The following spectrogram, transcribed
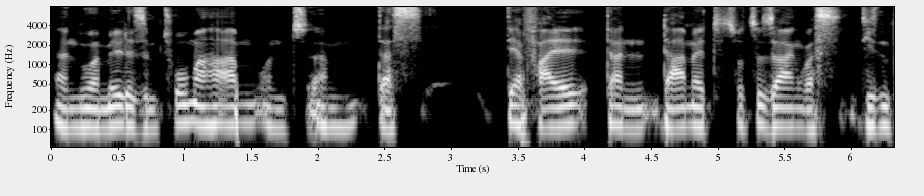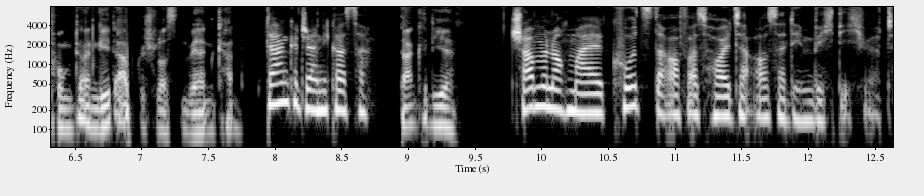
äh, nur milde Symptome haben und ähm, dass der Fall dann damit sozusagen, was diesen Punkt angeht, abgeschlossen werden kann. Danke, Gianni Costa. Danke dir. Schauen wir noch mal kurz darauf, was heute außerdem wichtig wird.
